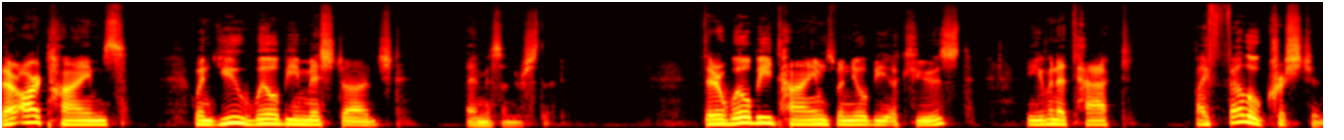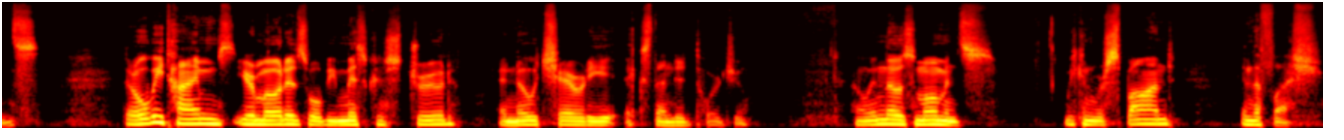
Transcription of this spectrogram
there are times when you will be misjudged and misunderstood. There will be times when you'll be accused, even attacked by fellow Christians there will be times your motives will be misconstrued and no charity extended towards you. Now, in those moments, we can respond in the flesh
